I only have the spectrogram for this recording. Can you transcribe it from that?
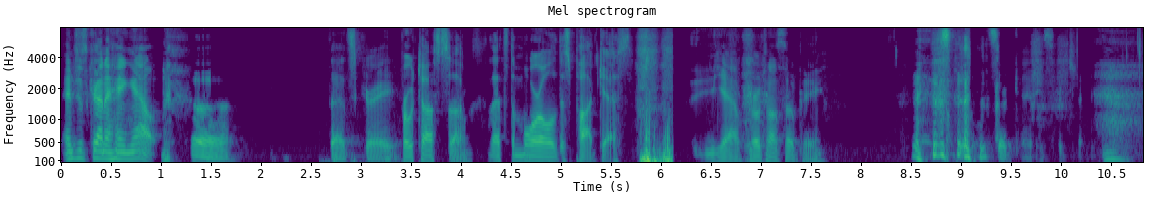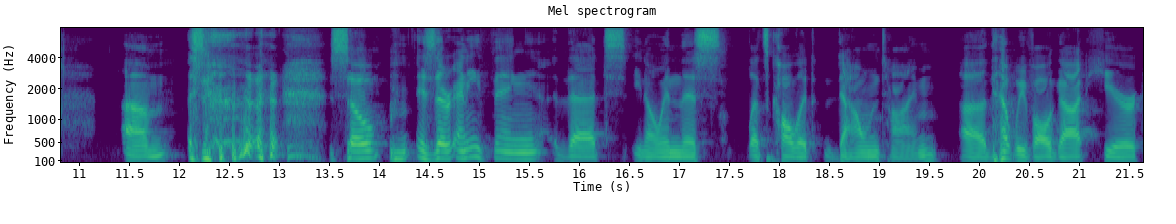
and just kind of hang out. uh, that's great. Protoss sucks. That's the moral of this podcast. yeah, Protoss OP. it's okay. It's okay. Um, so, so, is there anything that you know in this? Let's call it downtime uh, that we've all got here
